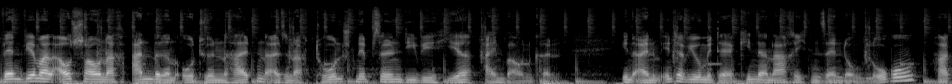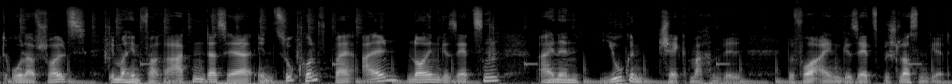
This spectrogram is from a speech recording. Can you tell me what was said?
werden wir mal Ausschau nach anderen O-Tönen halten, also nach Tonschnipseln, die wir hier einbauen können. In einem Interview mit der Kindernachrichtensendung Logo hat Olaf Scholz immerhin verraten, dass er in Zukunft bei allen neuen Gesetzen einen Jugendcheck machen will, bevor ein Gesetz beschlossen wird.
